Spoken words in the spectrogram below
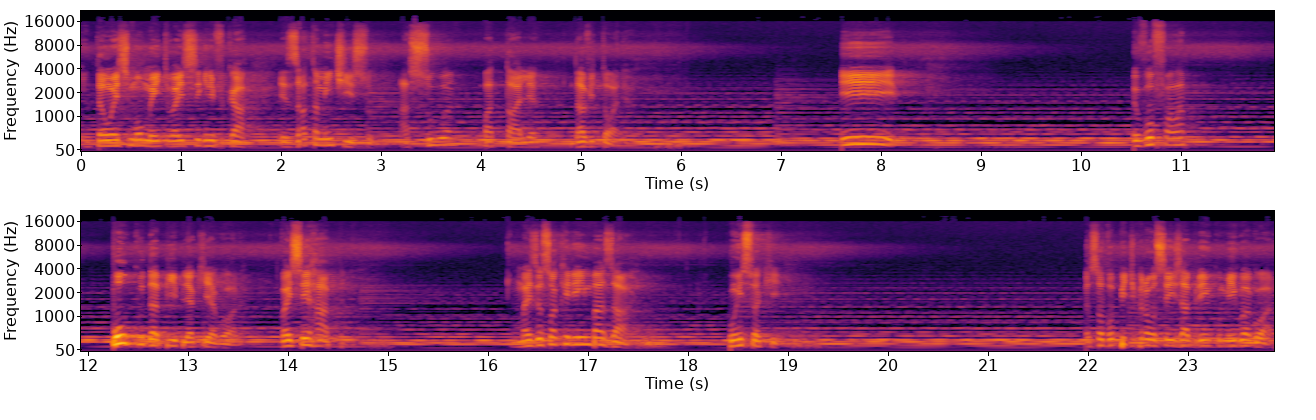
Então esse momento vai significar exatamente isso, a sua batalha da vitória. E eu vou falar pouco da Bíblia aqui agora. Vai ser rápido. Mas eu só queria embasar com isso aqui. Eu só vou pedir para vocês abrirem comigo agora.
